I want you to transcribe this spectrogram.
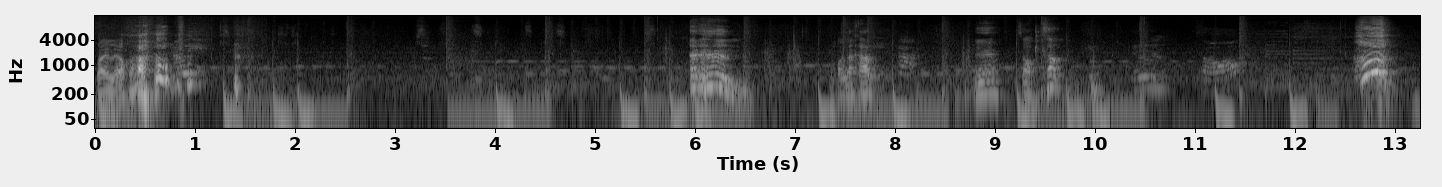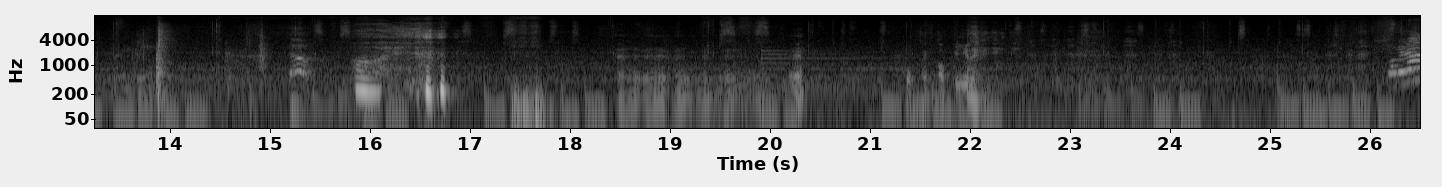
ไปแล้วครับเอาอีกเอาละครับหนึ่งสองสาม เออเออเออเออเออเออผมไม่ก๊อปปี้เลยหมดเวลา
